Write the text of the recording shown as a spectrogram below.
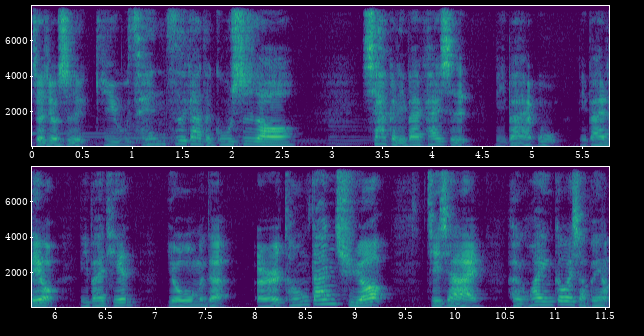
这就是九千字嘎的故事哦。下个礼拜开始，礼拜五、礼拜六、礼拜天有我们的儿童单曲哦。接下来，很欢迎各位小朋友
